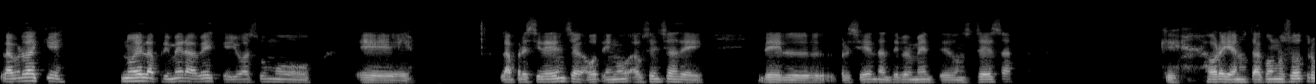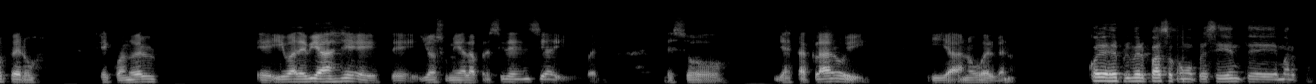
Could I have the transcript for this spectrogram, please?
la verdad es que no es la primera vez que yo asumo eh, la presidencia en ausencia de, del presidente anteriormente, don César, que ahora ya no está con nosotros, pero eh, cuando él eh, iba de viaje, este, yo asumía la presidencia y bueno, eso ya está claro y, y ya no vuelve, ¿no? ¿Cuál es el primer paso como presidente, Marco?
